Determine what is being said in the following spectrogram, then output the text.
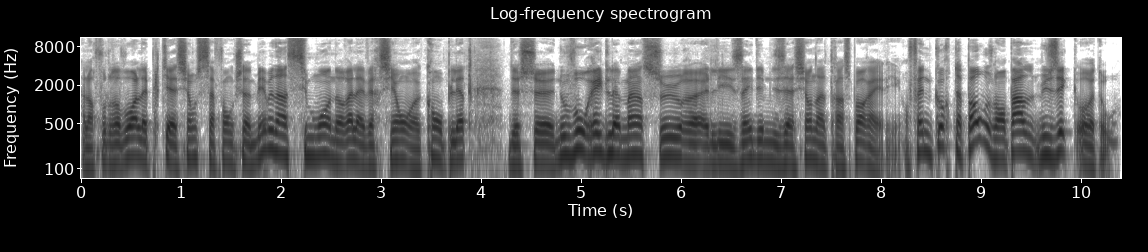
Alors, il faudra voir l'application si ça fonctionne bien. Mais dans six mois, on aura la version euh, complète de ce nouveau règlement sur euh, les indemnisations dans le transport aérien. On fait une courte pause, on parle musique au retour.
